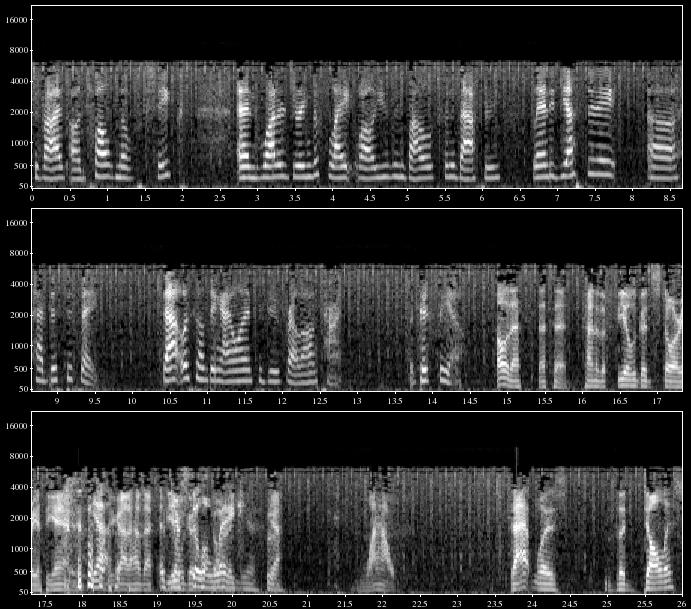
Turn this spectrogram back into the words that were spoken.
survived on 12 milkshakes and water during the flight while using bottles for the bathroom, landed yesterday, uh, had this to say. That was something I wanted to do for a long time. So good for you. Oh, that's that's it. Kind of the feel good story at the end. Yeah. You got to have that feel good. If you're good still story. awake. Yeah. Yeah. Wow. That was the dullest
